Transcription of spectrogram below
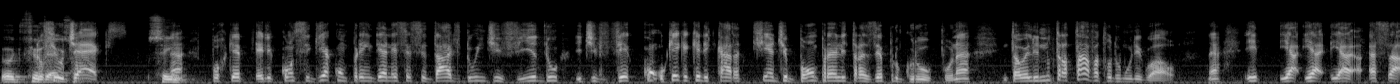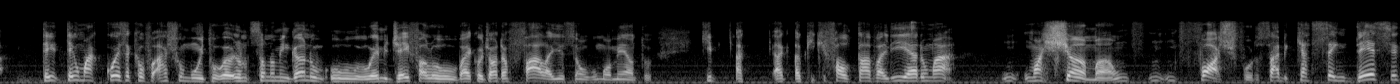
do Phil, Phil Jackson. Sim. Né? Porque ele conseguia compreender a necessidade do indivíduo e de ver com, o que, que aquele cara tinha de bom para ele trazer para o grupo, né? Então ele não tratava todo mundo igual, né? E, e, a, e, a, e a, essa tem, tem uma coisa que eu acho muito, eu, se eu não me engano, o MJ falou, o Michael Jordan fala isso em algum momento, que o que, que faltava ali era uma, uma chama, um, um fósforo, sabe? Que acendesse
